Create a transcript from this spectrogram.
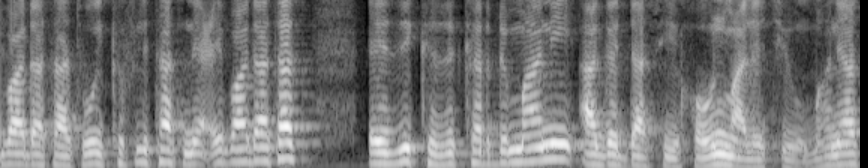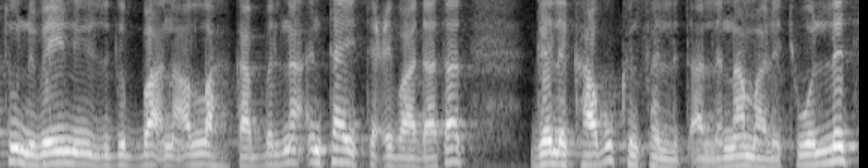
ዕባዳታት ወይ ክፍልታት ናይ ዕባዳታት እዚ ክዝከር ድማ ኣገዳሲ ይኸውን ማለት እዩ ምክንያቱ ንበይኑ ዩ ዝግባእ ንኣላ ካብ በልና እንታይ እቲ ዕባዳታት ገለ ካብኡ ክንፈልጥ ኣለና ማለት እዩ ወለቲ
